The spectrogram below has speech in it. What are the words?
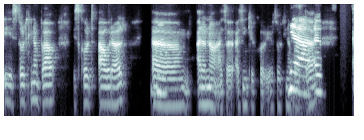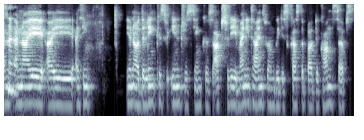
is talking about is called aural. Mm-hmm. um i don't know. I thought i think you're, you're talking about yeah, that. And, and i i i think you know the link is interesting because actually many times when we discussed about the concepts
